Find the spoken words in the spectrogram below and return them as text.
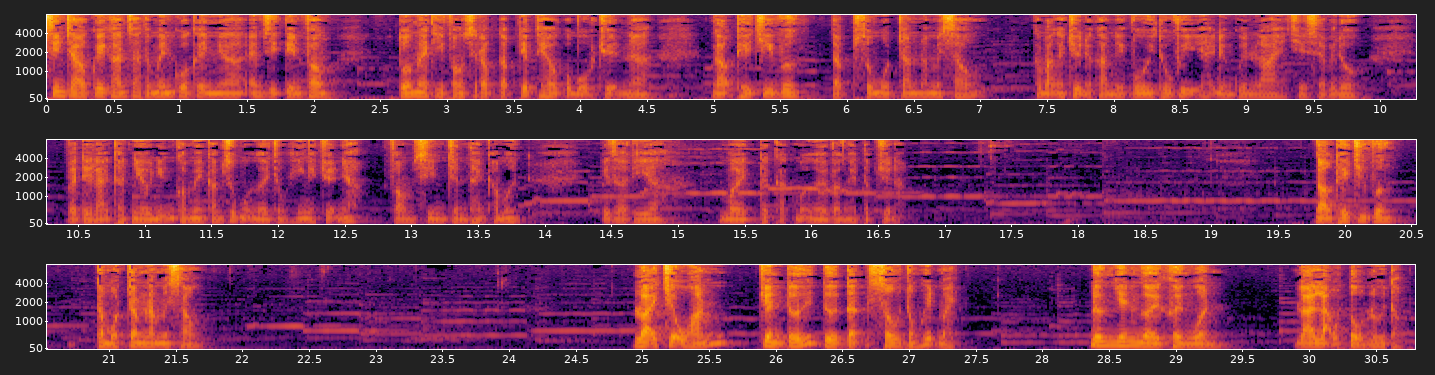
Xin chào quý khán giả thân mến của kênh ờ, MC Tiến Phong. Tối hôm nay thì Phong sẽ đọc tập tiếp theo của bộ truyện ờ, Ngạo Thế Chi Vương Tập số 156 Các bạn nghe chuyện được cảm thấy vui, thú vị Hãy đừng quên like, chia sẻ video. Và để lại thật nhiều những comment cảm xúc mọi người trong khi nghe chuyện nhé. Phong xin chân thành cảm ơn. Bây giờ thì ờ, mời tất cả mọi người vào nghe tập truyện nào. Ngạo Thế Chi Vương Tập 156 Loại triệu hoán truyền tới từ tận sâu trong huyết mạch. Đương nhiên người khởi nguồn là lão tổ lôi tộc.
